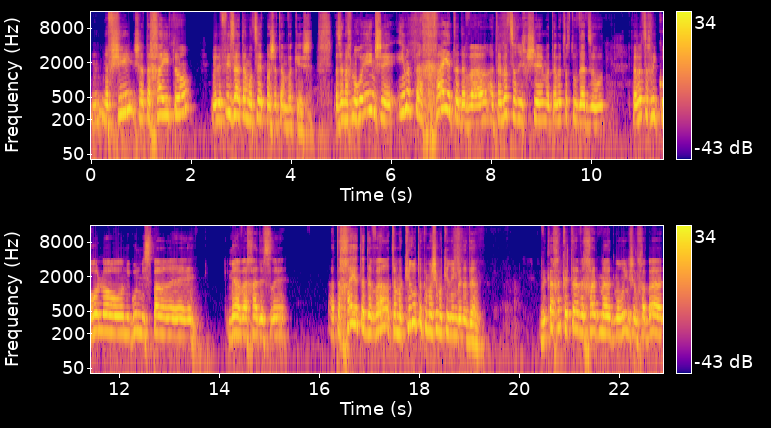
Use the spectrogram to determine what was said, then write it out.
נפשי שאתה חי איתו, ולפי זה אתה מוצא את מה שאתה מבקש. אז אנחנו רואים שאם אתה חי את הדבר, אתה לא צריך שם, אתה לא צריך תעודת זהות, אתה לא צריך לקרוא לו ניגון מספר אה, 111. אתה חי את הדבר, אתה מכיר אותו כמו שמכירים בן אדם. וככה כתב אחד מהאדמו"רים של חב"ד,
